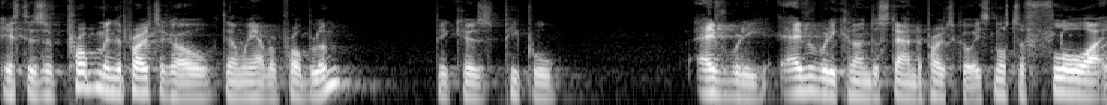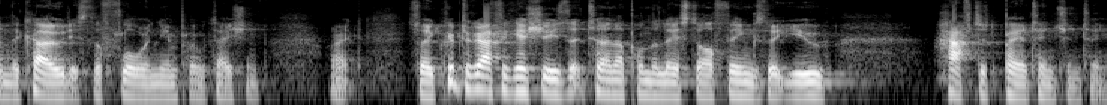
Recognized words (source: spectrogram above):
if there's a problem in the protocol, then we have a problem because people, everybody, everybody can understand the protocol. It's not a flaw in the code; it's the flaw in the implementation, right? So cryptographic issues that turn up on the list are things that you have to pay attention to.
